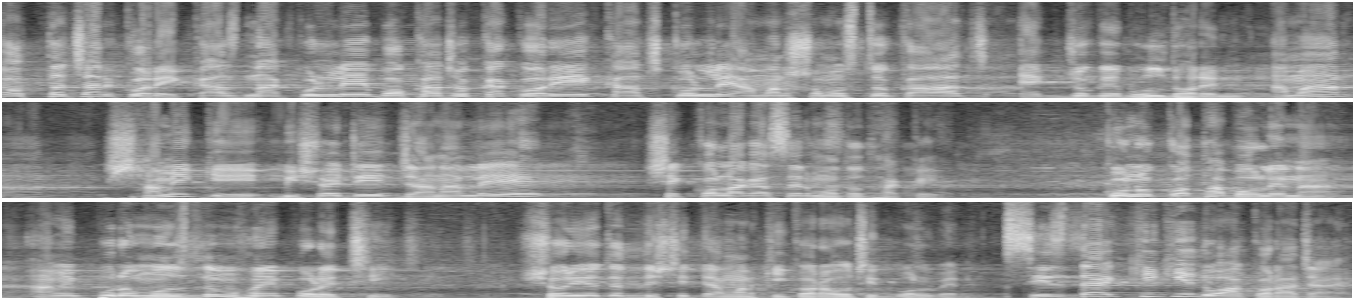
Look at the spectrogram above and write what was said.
অত্যাচার করে, কাজ না করলে, বকাঝকা করে, কাজ করলে আমার সমস্ত কাজ একযোগে ভুল ধরেন। আমার স্বামীকে বিষয়টি জানালে সে কলা গাছের মতো থাকে। কোনো কথা বলে না। আমি পুরো মজলুম হয়ে পড়েছি। শরীয়তের দৃষ্টিতে আমার কি করা উচিত বলবেন? সিজদায় কি কি দোয়া করা যায়?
